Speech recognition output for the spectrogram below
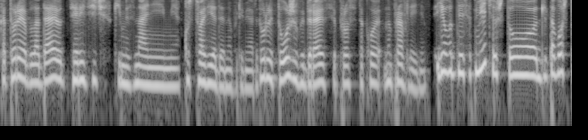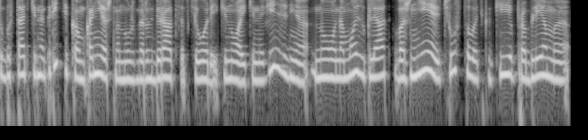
которые обладают теоретическими знаниями, искусствоведы, например, которые тоже выбирают себе просто такое направление. Я вот здесь отмечу, что для того, чтобы стать кинокритиком, конечно, нужно разбираться в теории кино и киновидения, но, на мой взгляд, важнее чувствовать, какие проблемы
